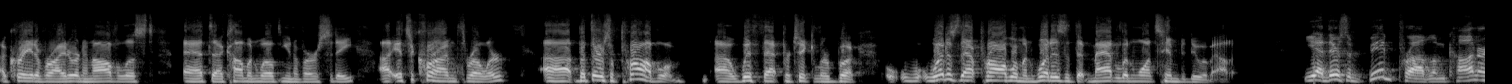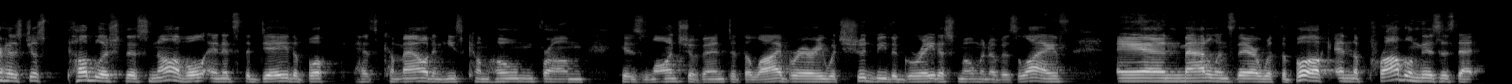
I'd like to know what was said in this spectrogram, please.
a creative writer and a novelist at uh, Commonwealth University. Uh, it's a crime thriller. Uh, but there's a problem uh, with that particular book. What is that problem, and what is it that Madeline wants him to do about it? Yeah, there's a big problem. Connor has just published this novel, and it's the day the book has come out, and he's come home from his launch event at the library, which should be the greatest moment of his life. And Madeline's there with the book, and the problem is, is that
